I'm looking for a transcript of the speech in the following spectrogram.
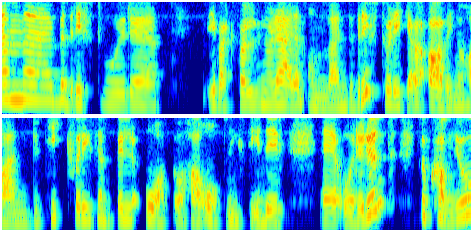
en eh, bedrift hvor eh, i hvert fall når det er en online-bedrift, hvor det ikke er avhengig av å ha en butikk f.eks. og ha åpningstider eh, året rundt, så kan du jo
